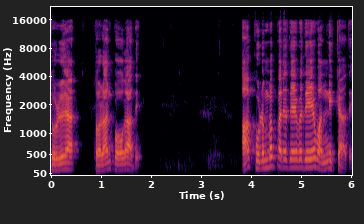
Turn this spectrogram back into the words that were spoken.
തൊഴുക തൊഴാൻ പോകാതെ ആ കുടുംബ പരദേവതയെ വന്നിക്കാതെ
